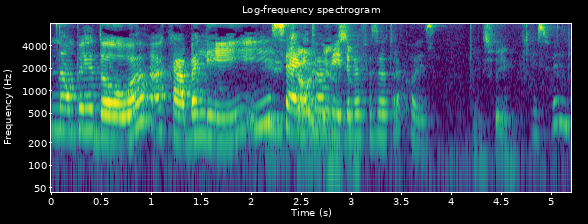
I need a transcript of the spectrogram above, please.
Não perdoa, acaba ali e, e segue a tua vida e vai fazer outra coisa. Isso aí. Isso aí.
